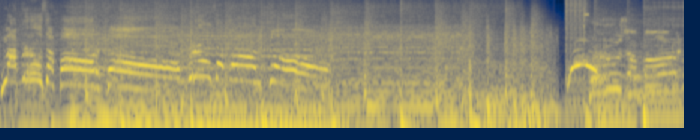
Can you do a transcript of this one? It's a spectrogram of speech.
Ma brusa porco! Brusa porco! Brusa porco.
